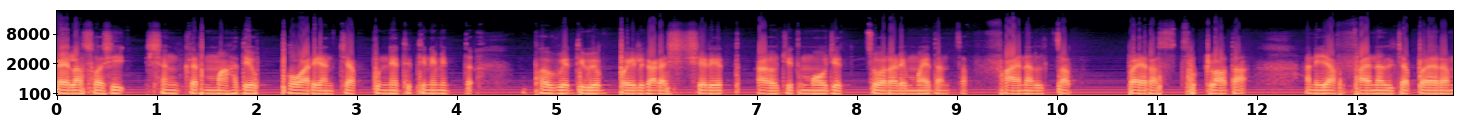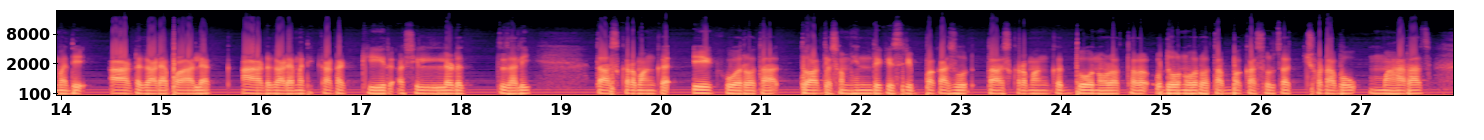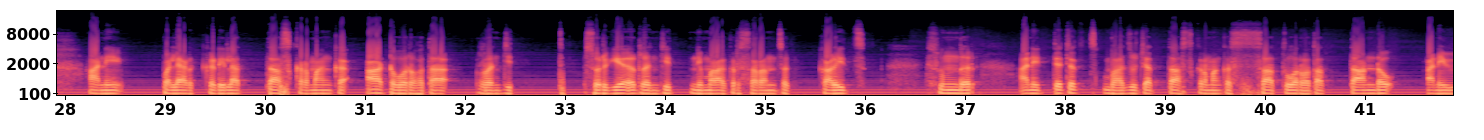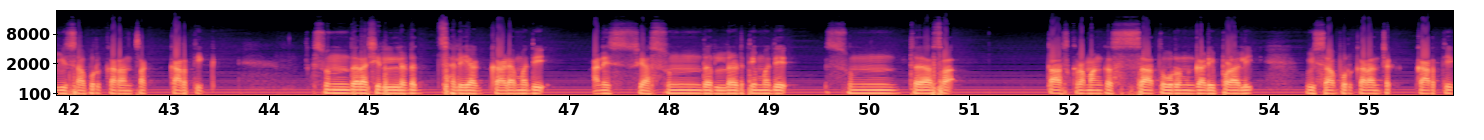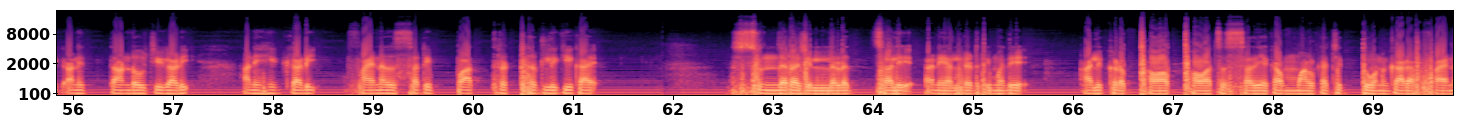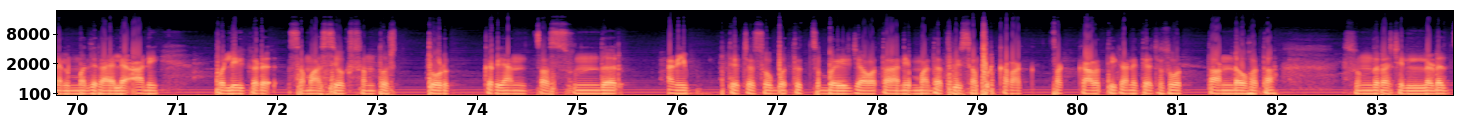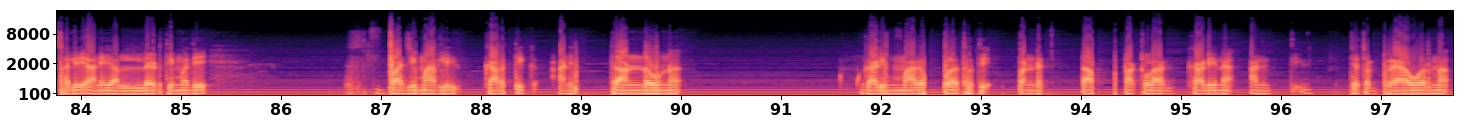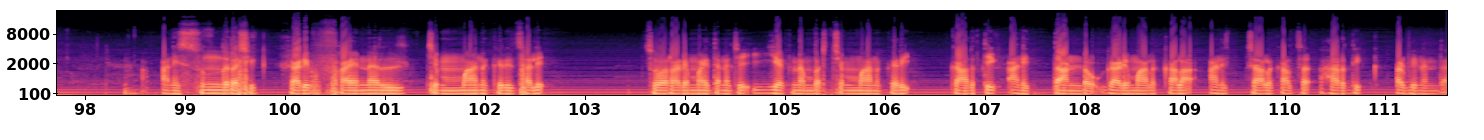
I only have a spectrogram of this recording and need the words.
कैलासवासी शंकर महादेव पवार यांच्या पुण्यतिथीनिमित्त भव्य दिव्य बैलगाड्या शर्यत आयोजित मौजे चोराडे मैदानचा फायनलचा पैरा सुटला होता. आणि या फायनलच्या पैरामध्ये आठ गाड्या पळाल्या. आठ गाड्यामध्ये काटाकीर अशी लढत झाली. तास क्रमांक एकवर होता द्वादशम हिंद केसरी बकासूर. तास क्रमांक दोनवर होता दोनवर होता बकासूरचा छोटा भाऊ महाराज. आणि पल्याडकडीला तास क्रमांक आठवर होता रणजित. स्वर्गीय रणजित निमाळकर सरांचं काळीच सुंदर आणि त्याच्याच बाजूच्या तास क्रमांक सातवर होता तांडव आणि विसापूरकरांचा कार्तिक. सुंदर अशी लढत झाली या गाड्यामध्ये आणि या सुंदर लढतीमध्ये सुंदर असा तास क्रमांक सातवरून गाडी पळाली. विसापूरकरांच्या कार्तिक आणि तांडवची गाडी आणि ही गाडी फायनलसाठी पात्र ठरली की काय? सुंदर अशी लढत झाली आणि या लढतीमध्ये अलीकडं फावा फावाचं सा एका मालकाचे दोन गाड्या फायनलमध्ये राहिल्या आणि पलीकडं समाजसेवक संतोष तोडकर यांचा सुंदर आणि त्याच्यासोबतच बैजा होता आणि मधात विसापूरकराचा कार्तिक आणि त्याच्यासोबत तांडव होता. सुंदर अशी लढत झाली आणि या लढतीमध्ये बाजी मारली. कार्तिक आणि तांडवनं गाडी मागं पळत होती. पण टाप टाकला गाडीनं आणि त्याच्या ड्रायव्हरनं आणि सुंदर अशी गाडी फायनलचे मानकरी झाले. चोराडे मैदानाचे एक नंबरचे मानकरी कार्तिक आणि तांडव. गाडी मालकाला आणि चालकाचं हार्दिक अभिनंदन.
